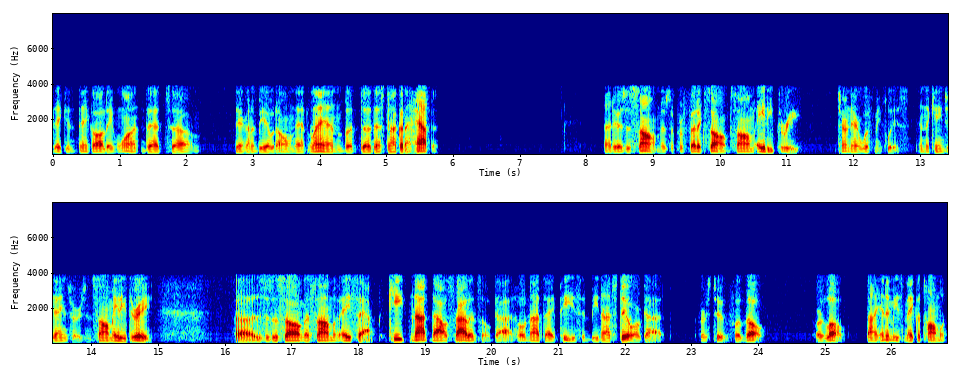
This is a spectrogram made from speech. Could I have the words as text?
they can think all they want that um, they're going to be able to own that land, but uh, that's not going to happen. Now, there's a psalm, there's a prophetic psalm, Psalm 83. Turn there with me, please, in the King James Version. Psalm 83. Uh, this is a song, a psalm of Asaph. Keep not thou silence, O God. Hold not thy peace, and be not still, O God. Verse 2 For though, or lo, thy enemies make a tumult,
